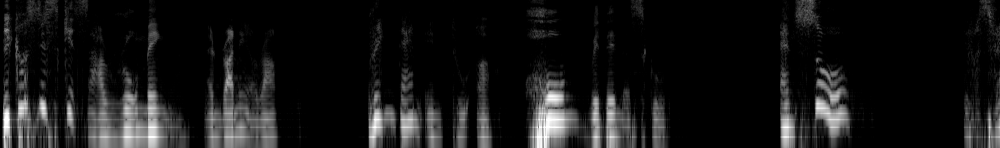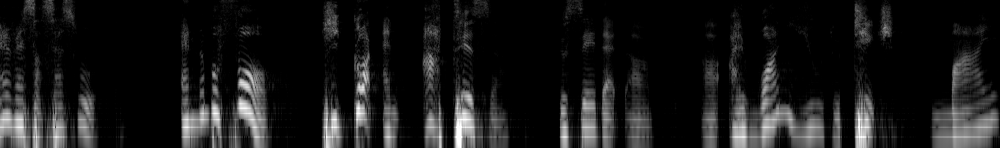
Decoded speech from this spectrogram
Because these kids are roaming and running around, bring them into a home within a school. And so it was very, very successful. And number four, he got an artist uh, to say that uh, uh, I want you to teach my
